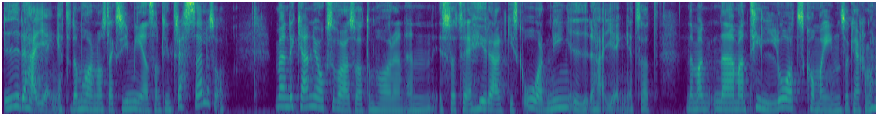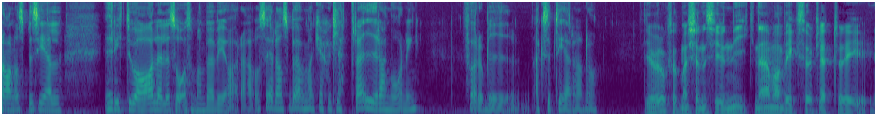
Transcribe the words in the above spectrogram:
i det här gänget. De har någon slags gemensamt intresse eller så. Men det kan ju också vara så att de har en, en så att säga, hierarkisk ordning i det här gänget. Så att när man, när man tillåts komma in så kanske man har någon speciell ritual eller så som man behöver göra. Och sedan så behöver man kanske klättra i rangordning för att bli accepterad. Och... Det gör väl också att man känner sig unik. När man växer och klättrar i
